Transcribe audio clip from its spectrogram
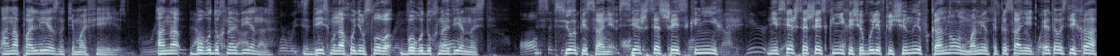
Она полезна, Тимофей она богодухновенна. Здесь мы находим слово «богодухновенность». Все Писание, все 66 книг, не все 66 книг еще были включены в канон в момент написания этого стиха,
